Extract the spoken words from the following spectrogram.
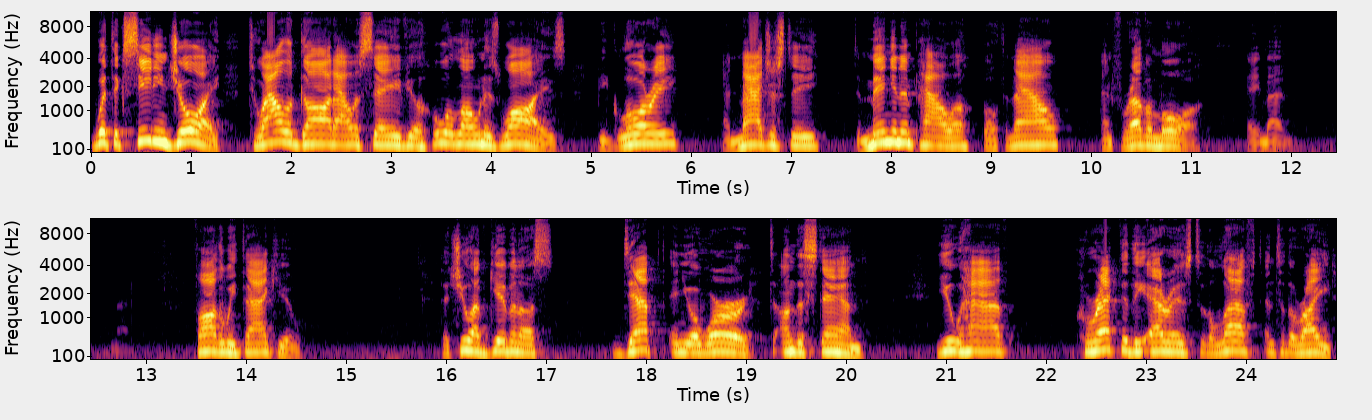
with exceeding joy, to our God, our Savior, who alone is wise, be glory and majesty, dominion and power, both now and forevermore. Amen. Amen. Father, we thank you that you have given us depth in your word to understand. You have corrected the errors to the left and to the right.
